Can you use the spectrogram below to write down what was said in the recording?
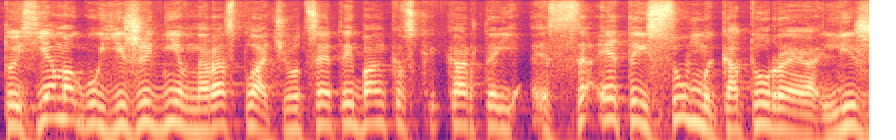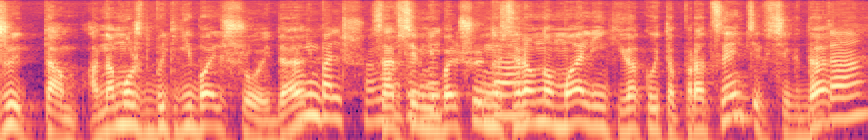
То есть я могу ежедневно расплачиваться этой банковской картой с этой суммы, которая лежит там. Она может быть небольшой, да? Небольшой, Совсем может быть, небольшой, но да. все равно маленький какой-то процентик всегда. Да.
